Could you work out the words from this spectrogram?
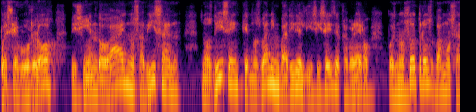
pues se burló diciendo, ay, nos avisan, nos dicen que nos van a invadir el 16 de febrero, pues nosotros vamos a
